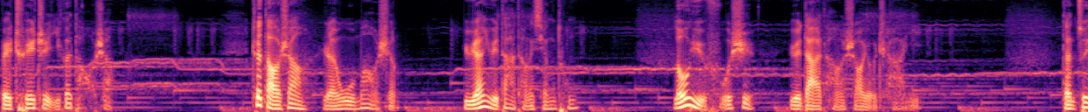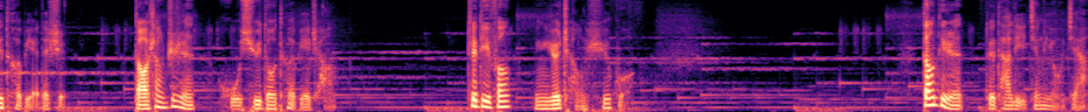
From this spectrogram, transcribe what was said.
被吹至一个岛上。这岛上人物茂盛。语言与大唐相通，楼宇服饰与大唐稍有差异。但最特别的是，岛上之人胡须都特别长。这地方名曰长须国。当地人对他礼敬有加，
